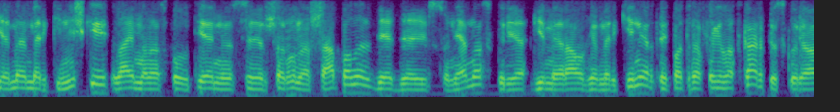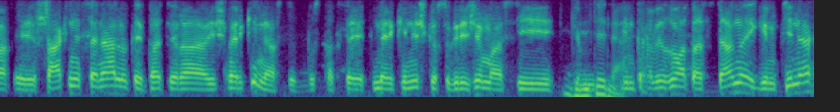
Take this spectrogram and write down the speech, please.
jame merkiniškiai, Laimonas Pautienis ir Šarūnas Šapalas, dėdė ir sunienas, kurie gimė ir augė merkinė ir taip pat Rafailas Karpis, kurio šaknis senelių taip pat yra iš merkinės. Tai bus toksai merkiniškių sugrįžimas į Gimtinę. improvizuotą sceną, į gimtinę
